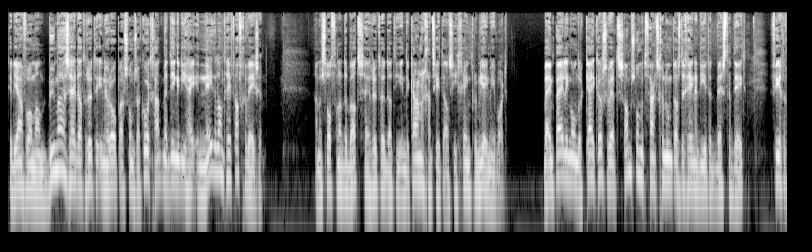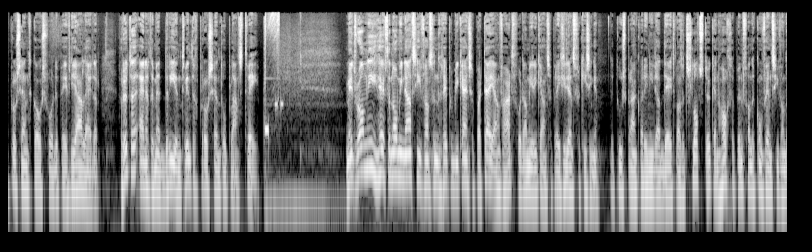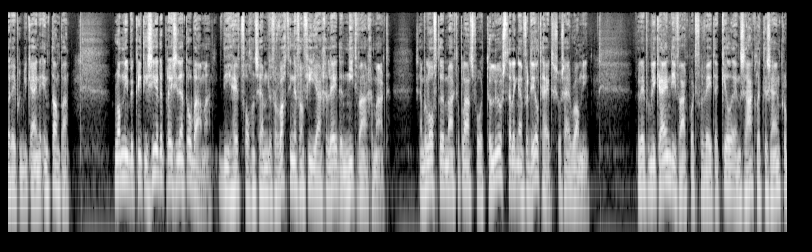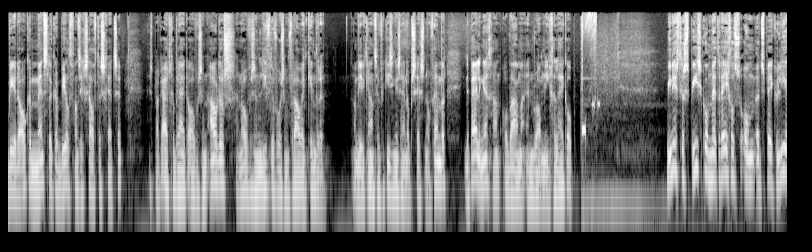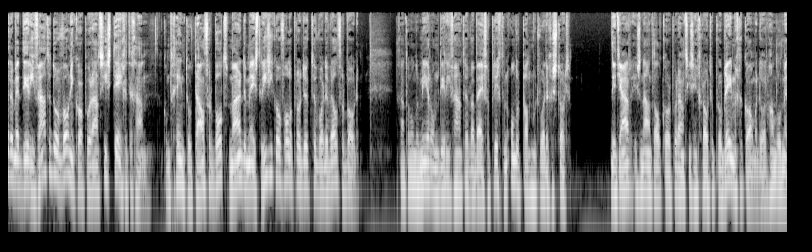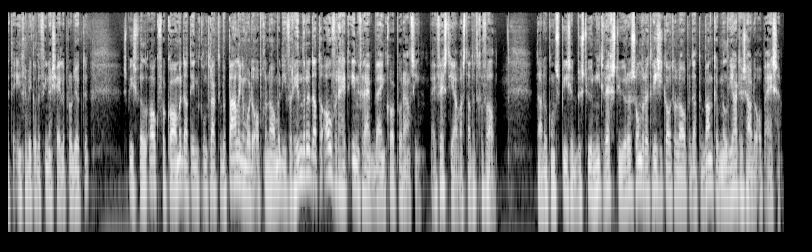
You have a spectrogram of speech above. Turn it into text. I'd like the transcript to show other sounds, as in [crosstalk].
CDA-voorman Buma zei dat Rutte in Europa soms akkoord gaat... met dingen die hij in Nederland heeft afgewezen. Aan het slot van het debat zei Rutte dat hij in de Kamer gaat zitten... als hij geen premier meer wordt. Bij een peiling onder kijkers werd Samsom het vaakst genoemd als degene die het het beste deed. 40% koos voor de PvdA-leider. Rutte eindigde met 23% op plaats 2. Mitt Romney heeft de nominatie van zijn Republikeinse partij aanvaard voor de Amerikaanse presidentsverkiezingen. De toespraak waarin hij dat deed was het slotstuk en hoogtepunt van de conventie van de Republikeinen in Tampa. Romney bekritiseerde president Obama. Die heeft volgens hem de verwachtingen van vier jaar geleden niet waargemaakt. Zijn belofte maakte plaats voor teleurstelling en verdeeldheid, zo zei Romney. De republikein, die vaak wordt verweten kil en zakelijk te zijn... probeerde ook een menselijker beeld van zichzelf te schetsen. Hij sprak uitgebreid over zijn ouders en over zijn liefde voor zijn vrouw en kinderen. De Amerikaanse verkiezingen zijn op 6 november. In de peilingen gaan Obama en Romney gelijk op. Minister Spies komt met regels om het speculeren met derivaten door woningcorporaties tegen te gaan. Er komt geen totaalverbod, maar de meest risicovolle producten worden wel verboden. Het gaat dan onder meer om derivaten waarbij verplicht een onderpand moet worden gestort. Dit jaar is een aantal corporaties in grote problemen gekomen... door handel met de ingewikkelde financiële producten. Spies wil ook voorkomen dat in contracten bepalingen worden opgenomen... die verhinderen dat de overheid ingrijpt bij een corporatie. Bij Vestia was dat het geval. Daardoor kon Spies het bestuur niet wegsturen... zonder het risico te lopen dat de banken miljarden zouden opeisen.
